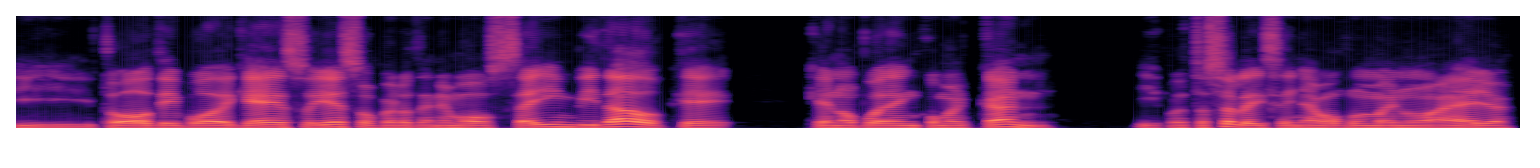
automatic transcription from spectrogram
y todo tipo de queso y eso, pero tenemos seis invitados que, que no pueden comer carne. Y pues entonces le diseñamos un menú a ellos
